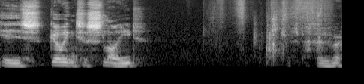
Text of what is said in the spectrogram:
is going to slide back over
